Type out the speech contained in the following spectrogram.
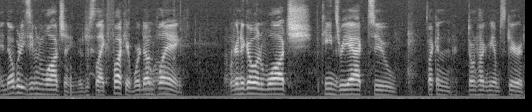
And nobody's even watching. They're just like, fuck it, we're done Oh, wow. playing. We're gonna go and watch teens react to fucking Don't Hug Me, I'm Scared.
